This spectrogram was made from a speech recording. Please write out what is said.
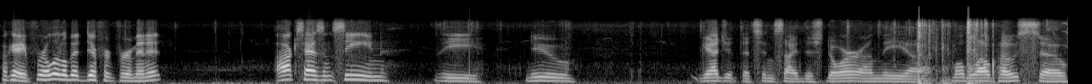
Okay, for a little bit different for a minute. Ox hasn't seen the new gadget that's inside this door on the uh, mobile outpost, so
